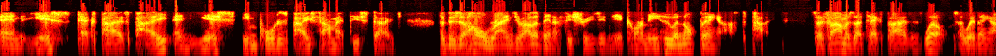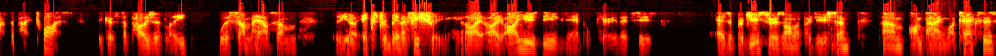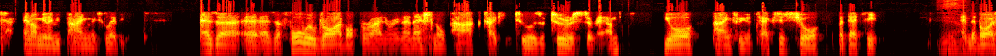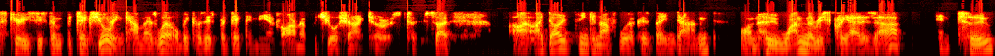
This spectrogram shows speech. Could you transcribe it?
And yes, taxpayers pay, and yes, importers pay some at this stage. But there's a whole range of other beneficiaries in the economy who are not being asked to pay. So farmers are taxpayers as well. So we're being asked to pay twice because supposedly we're somehow some you know extra beneficiary. I, I, I use the example, Kerry, that says as a producer, as I'm a producer, um, I'm paying my taxes and I'm going to be paying this levy. As a as a four wheel drive operator in a national park, taking tours of tourists around, you're paying through your taxes, sure, but that's it. Yeah. And the biosecurity system protects your income as well because it's protecting the environment which you're showing tourists to. So I, I don't think enough work has been done on who one the risk creators are and two,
